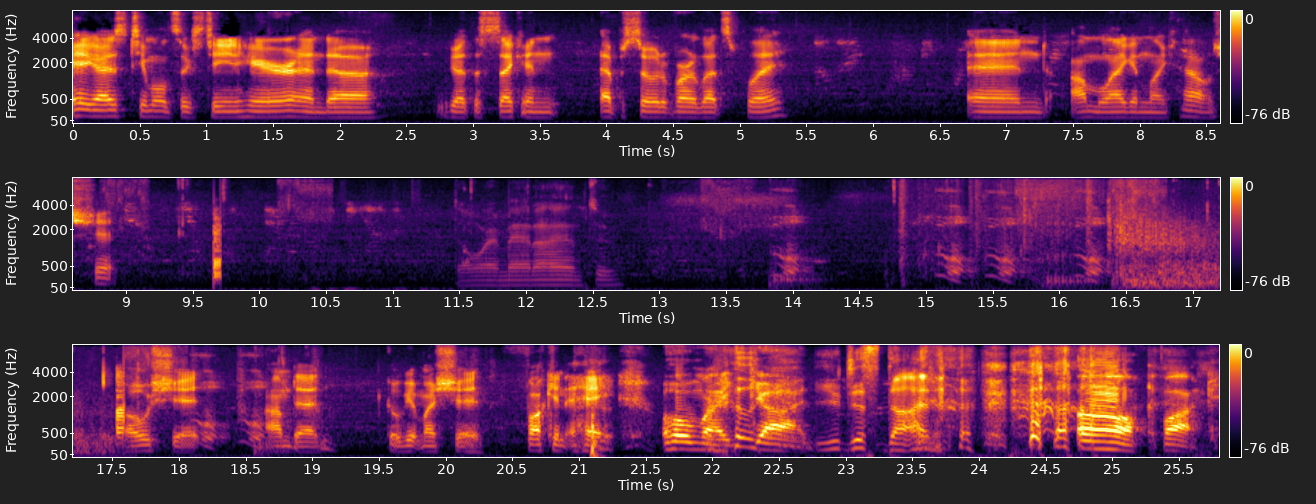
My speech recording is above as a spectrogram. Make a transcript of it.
Hey guys, Tmold 16 here, and uh, we got the second episode of our Let's Play. And I'm lagging like hell, shit. Don't worry, man. I am too. Oh shit, I'm dead. Go get my shit. Fucking A. Oh my god. You just died. Oh fuck.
